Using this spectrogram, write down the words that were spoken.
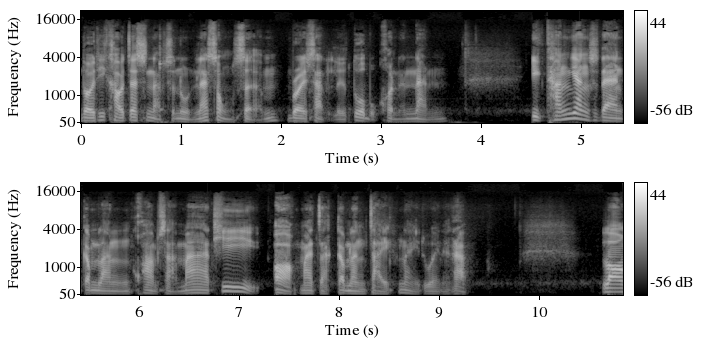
โดยที่เขาจะสนับสนุนและส่งเสริมบริษัทหรือตัวบุคคลนั้นๆ อีกทั้งยังแสดงกำลังความสามารถที่ออกมาจากกำลังใจข้างในด้วยนะครับ ลอง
